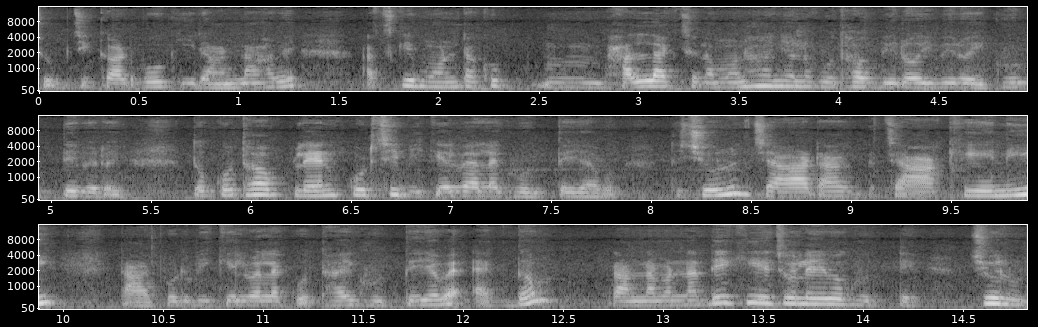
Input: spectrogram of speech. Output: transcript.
সবজি কাটবো, কি রান্না হবে। আজকে মনটা খুব ভালো লাগছে না, মনে হয় যেন কোথাও বেরোই বেরোই, ঘুরতে বেরোই। তো কোথাও প্ল্যান করছি বিকেলবেলা ঘুরতে যাব। তো চলুন চাটা, চা খেয়ে নিই, তারপর বিকেলবেলা কোথায় ঘুরতে যাব একদম রান্নাবান্না দেখিয়ে চলে যাব ঘুরতে। চলুন,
